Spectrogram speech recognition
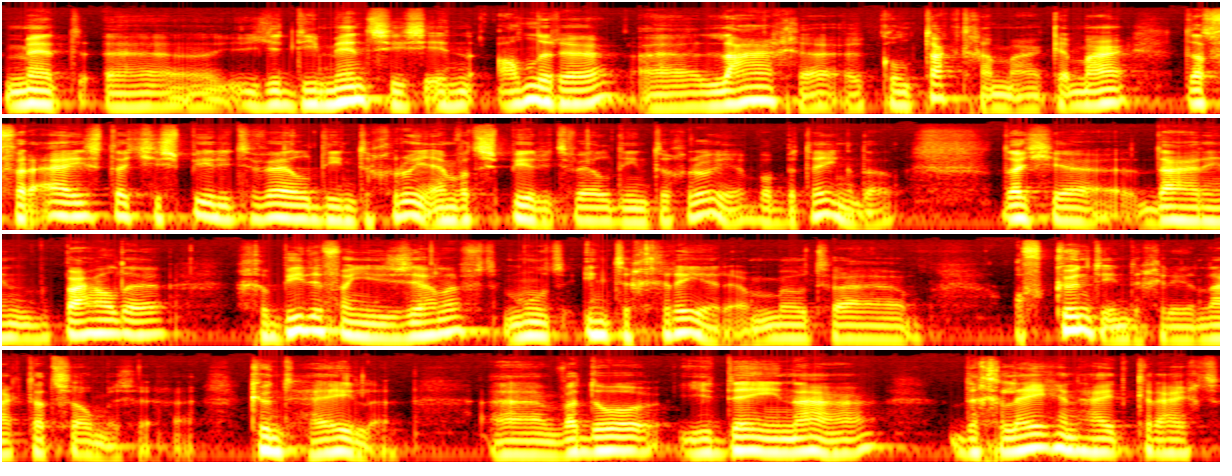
met uh, je dimensies in andere uh, lagen uh, contact gaan maken. Maar dat vereist dat je spiritueel dient te groeien. En wat spiritueel dient te groeien, wat betekent dat? Dat je daarin bepaalde gebieden van jezelf moet integreren. Moet, of kunt integreren, laat ik dat zo maar zeggen. Kunt helen. waardoor je DNA de gelegenheid krijgt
